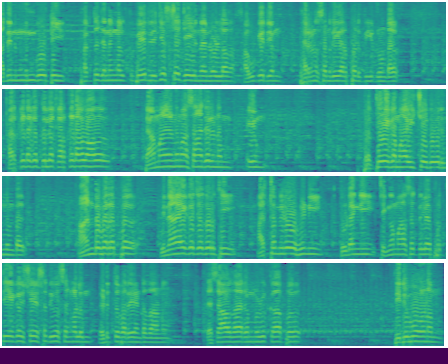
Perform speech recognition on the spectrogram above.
അതിന് മുൻകൂട്ടി ഭക്തജനങ്ങൾക്ക് പേര് രജിസ്റ്റർ ചെയ്യുന്നതിനുള്ള സൗകര്യം ഭരണസമിതി ഏർപ്പെടുത്തിയിട്ടുണ്ട്. കർക്കിടകത്തിലെ കർക്കിടകമാവ് രാമായണ മാസാചരണയും പ്രത്യേകമായി ചെയ്തു വരുന്നുണ്ട്. ആണ്ടുപിറപ്പ് വിനായക ചതുർത്ഥി അഷ്ടമിരോഹിണി തുടങ്ങി ചിങ്ങമാസത്തിലെ പ്രത്യേക വിശേഷ ദിവസങ്ങളും എടുത്തു പറയേണ്ടതാണ്. ദശാവതാരം മുഴുക്കാപ്പ് തിരുവോണം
